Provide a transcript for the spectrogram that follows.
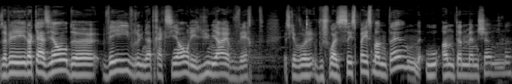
vous avez l'occasion de vivre une attraction, les lumières ouvertes. Est-ce que vous, vous choisissez Space Mountain ou Haunted Mansion?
